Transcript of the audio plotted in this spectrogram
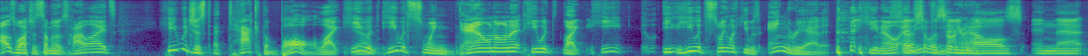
I was watching some of those highlights. He would just attack the ball. Like he would he would swing down on it. He would like he he, he would swing like he was angry at it. you know, and he was hitting balls in that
